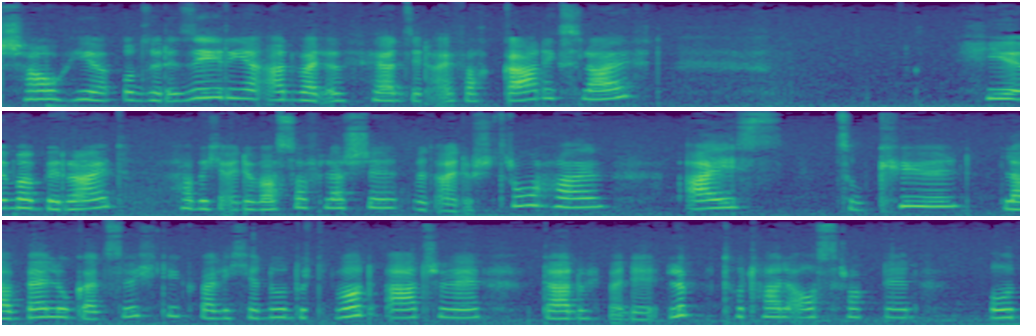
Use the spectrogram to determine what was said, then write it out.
schau hier unsere Serie an, weil im Fernsehen einfach gar nichts läuft. Hier immer bereit habe ich eine Wasserflasche mit einem Strohhalm, Eis zum Kühlen, Labello ganz wichtig, weil ich ja nur durch den Mund atme, dadurch meine Lippen total austrocknen und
